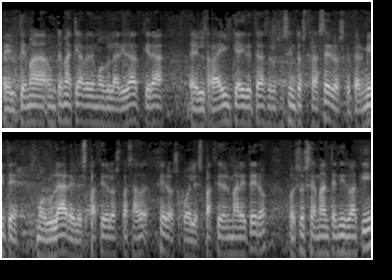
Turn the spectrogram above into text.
el tema, un tema clave de modularidad que era el rail que hay detrás de los asientos traseros que permite modular el espacio de los pasajeros o el espacio del maletero, pues eso se ha mantenido aquí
